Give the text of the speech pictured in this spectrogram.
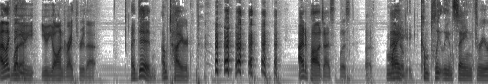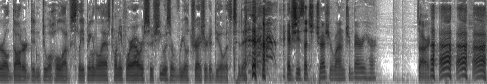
I like What that a- you you yawned right through that. I did. I'm tired. I'd apologize to the listeners, but My completely insane three year old daughter didn't do a whole lot of sleeping in the last 24 hours, so she was a real treasure to deal with today. if she's such a treasure, why don't you bury her? Sorry, I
